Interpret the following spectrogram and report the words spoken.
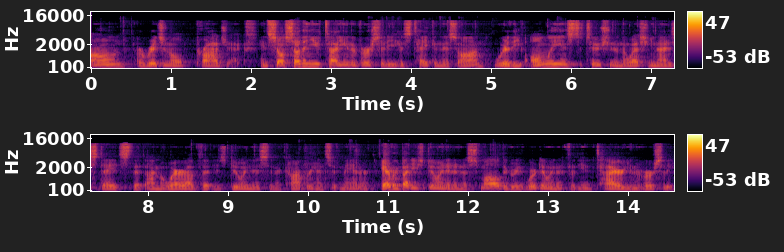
own original projects. And so Southern Utah University has taken this on. We're the only institution in the Western United States that I'm aware of that is doing this in a comprehensive manner. Everybody's doing it in a small degree. We're doing it for the entire university.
